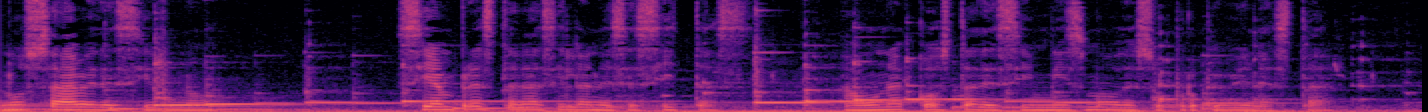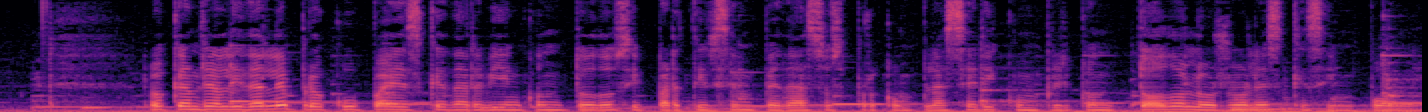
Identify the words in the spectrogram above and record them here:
No sabe decir no. Siempre estará si la necesitas, a una costa de sí mismo o de su propio bienestar. Lo que en realidad le preocupa es quedar bien con todos y partirse en pedazos por complacer y cumplir con todos los roles que se imponen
